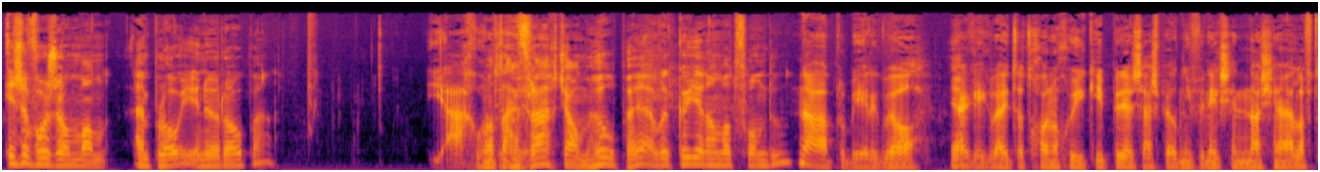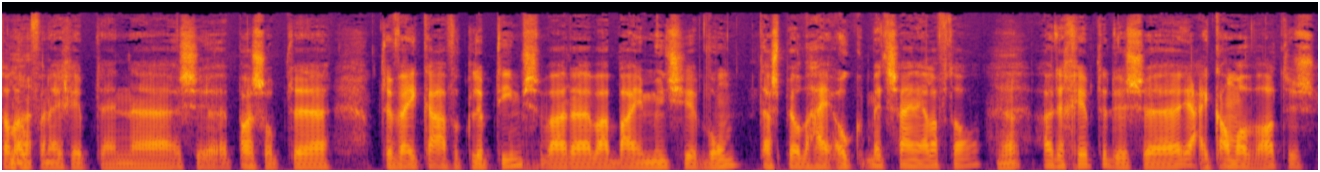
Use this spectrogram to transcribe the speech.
Is er voor zo'n man employ in Europa? Ja, goed. Want hij vraagt jou om hulp, hè? Kun je dan wat voor hem doen? Nou, probeer ik wel. Kijk, ik weet dat het gewoon een goede keeper is. Hij speelt niet voor niks in het nationale elftal ook van Egypte. En uh, pas op de, op de WK voor clubteams, waar, uh, waar Bayern München won... daar speelde hij ook met zijn elftal uit Egypte. Dus uh, ja, ik kan wel wat. Dus...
